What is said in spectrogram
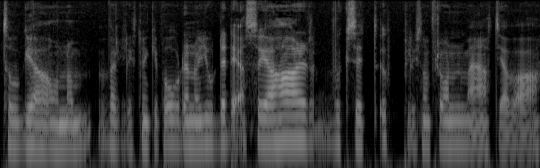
tog jag honom väldigt mycket på orden och gjorde det. Så jag har vuxit upp liksom från med att jag var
